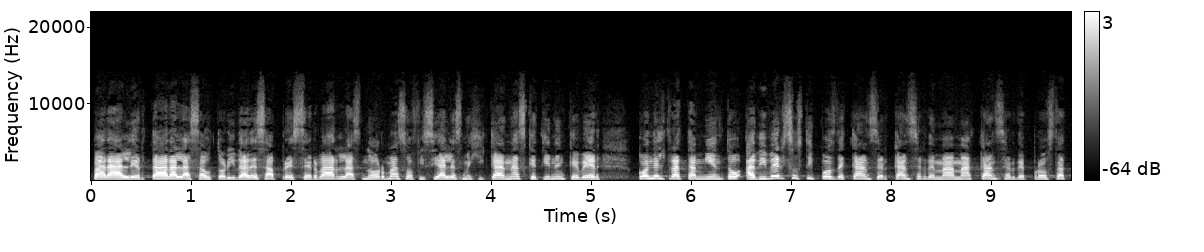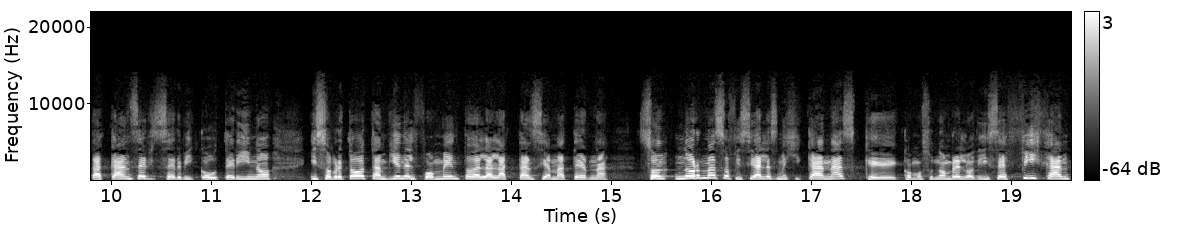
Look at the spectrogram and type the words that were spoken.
para alertar a las autoridades a preservar las normas oficiales mexicanas que tienen que ver con el tratamiento a diversos tipos de cáncer, cáncer de mama, cáncer de próstata, cáncer cervicouterino y sobre todo también el fomento de la lactancia materna. Son normas oficiales mexicanas que, como su nombre lo dice, fijan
